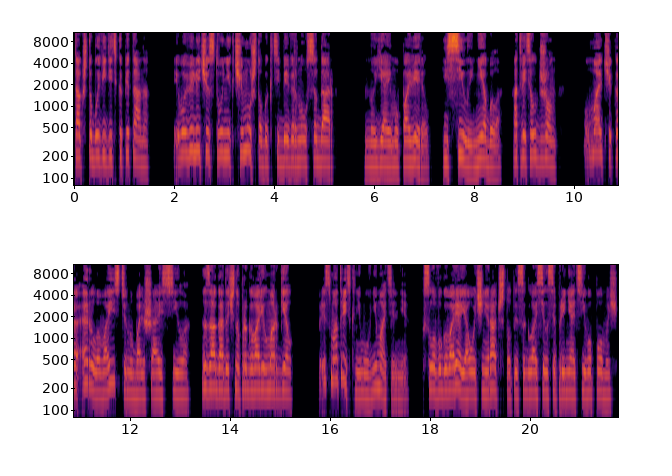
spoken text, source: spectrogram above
так, чтобы видеть капитана. Его величеству ни к чему, чтобы к тебе вернулся дар. Но я ему поверил, и силы не было, — ответил Джон. У мальчика Эрла воистину большая сила, — загадочно проговорил Маргел. Присмотрись к нему внимательнее. К слову говоря, я очень рад, что ты согласился принять его помощь.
